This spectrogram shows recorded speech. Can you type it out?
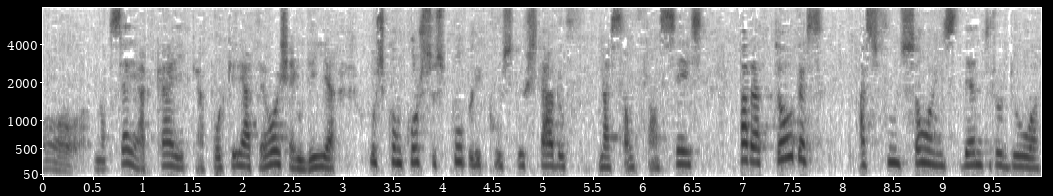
ou, não sei, arcaica, porque até hoje em dia os concursos públicos do Estado-nação francês, para todas as funções dentro do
